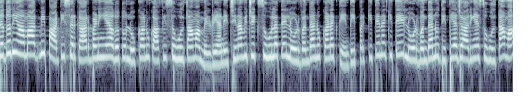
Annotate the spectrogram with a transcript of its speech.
ਜਦੋਂ ਦੀ ਆਮ ਆਦਮੀ ਪਾਰਟੀ ਸਰਕਾਰ ਬਣੀ ਹੈ, ਉਦੋਂ ਤੋਂ ਲੋਕਾਂ ਨੂੰ ਕਾਫੀ ਸਹੂਲਤਾਵਾਂ ਮਿਲ ਰਹੀਆਂ ਨੇ, ਜਿਨ੍ਹਾਂ ਵਿੱਚ ਇੱਕ ਸਹੂਲਤ ਹੈ ਲੋੜਵੰਦਾਂ ਨੂੰ ਕਣਕ ਦੇਣ ਦੀ, ਪਰ ਕਿਤੇ ਨਾ ਕਿਤੇ ਲੋੜਵੰਦਾਂ ਨੂੰ ਦਿੱਤੀਆਂ ਜਾ ਰਹੀਆਂ ਇਹ ਸਹੂਲਤਾਵਾਂ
